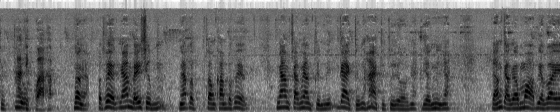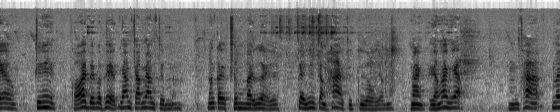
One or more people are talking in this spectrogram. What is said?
สิบกิห้าโลสิบกว่าครับนั่นแหละประเภทน้ำไหลซึมนะประทองคำประเภทน้ำซับน้ำซึมนี่ได้ถึงห้าสิบกิโลนะเดี๋ยวนี้นะ หลังจากเรามอบเรียบร้อยแล้วทีนี้ขอให้เป็นประเภทน้ำซับน้ำซึมมันก็ซึมมาเรื่อยเรื่นี้ตั้งห้าสิบกิโลแล้วนะงานอย่างนั้นเนี้ยอืมข้าไม่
